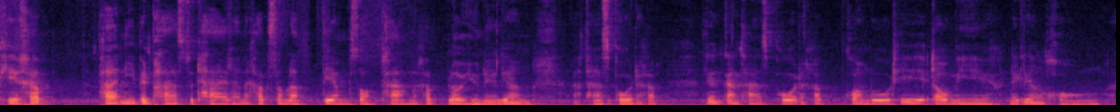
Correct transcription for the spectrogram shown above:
โอเคครับ part นี้เป็น part สุดท้ายแล้วนะครับสำหรับเตรียมสอบ TIME นะครับ เราอยู่ในเรื่อง transport นะครับ เรื่องการ transport นะครับ ความรู้ที่เรามีในเรื่องของอ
